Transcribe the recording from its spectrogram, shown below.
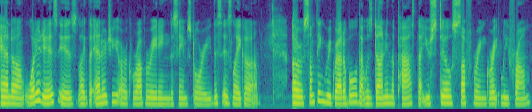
And uh, what it is is like the energy are corroborating the same story. This is like a, a something regrettable that was done in the past that you're still suffering greatly from.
